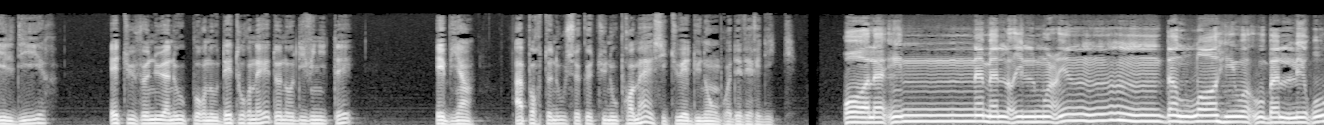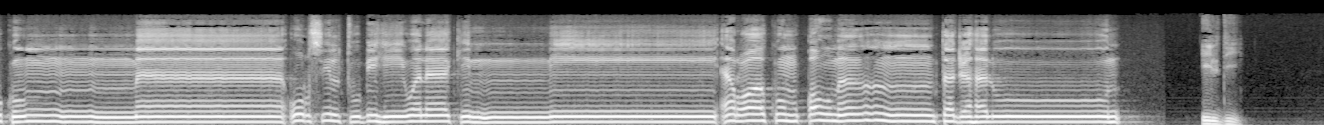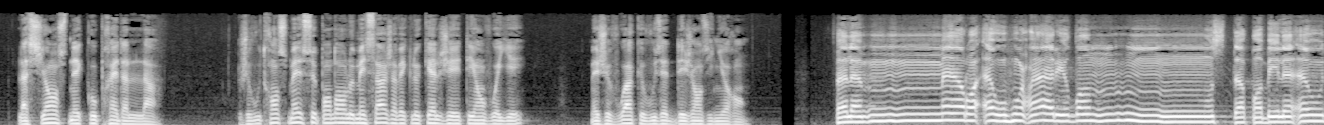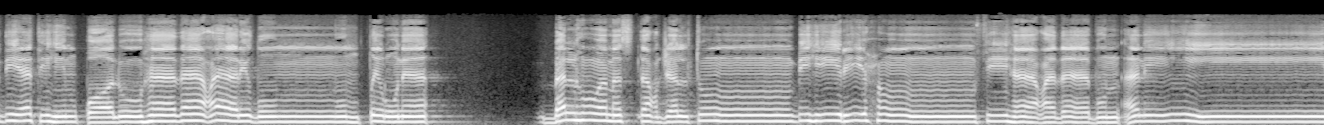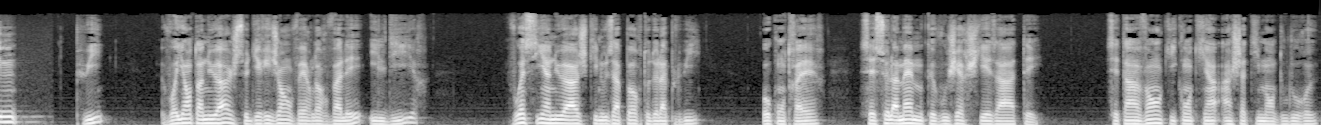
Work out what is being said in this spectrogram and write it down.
Ils dirent Es-tu venu à nous pour nous détourner de nos divinités Eh bien, apporte-nous ce que tu nous promets si tu es du nombre des véridiques. قال انما العلم عند الله وابلغكم ما ارسلت به ولكني اراكم قوما تجهلون Il dit La science n'est qu'auprès d'Allah. Je vous transmets cependant le message avec lequel j'ai été envoyé mais je vois que vous êtes des gens ignorants. فلما رأوه عارضا مستقبل أوديتهم قالوا هذا عارض ممطرنا بل هو ما استعجلتم به ريح فيها عذاب أليم Puis, Voyant un nuage se dirigeant vers leur vallée, ils dirent Voici un nuage qui nous apporte de la pluie. Au contraire, c'est cela même que vous cherchiez à hâter. C'est un vent qui contient un châtiment douloureux.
